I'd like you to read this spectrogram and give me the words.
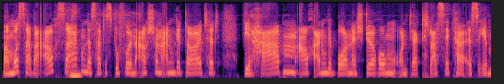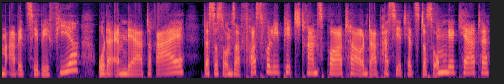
Man muss aber auch sagen, das hattest du vorhin auch schon angedeutet, wir haben auch angeborene Störungen und der Klassiker ist eben ABCB4 oder MDR3. Das ist unser Phospholipid-Transporter und da passiert jetzt das Umgekehrte.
